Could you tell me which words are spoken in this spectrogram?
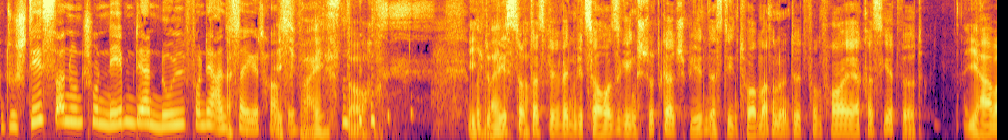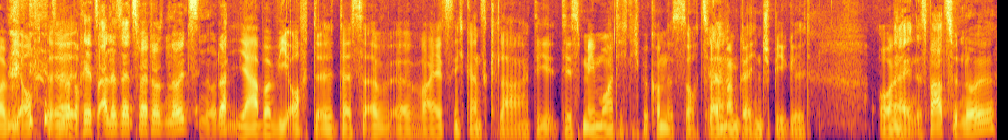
Du stehst da nun schon neben der Null von der Anzeigetafel. Ich weiß doch. Ich und du weiß weißt doch, doch. dass wir, wenn wir zu Hause gegen Stuttgart spielen, dass die ein Tor machen und das vom VR kassiert wird. Ja, aber wie oft, Das war äh, doch jetzt alle seit 2019, oder? ja, aber wie oft, äh, das äh, war jetzt nicht ganz klar. Die, das Memo hatte ich nicht bekommen, dass es auch zweimal Ja. im gleichen Spiel gilt. Und Nein, es war zu null.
